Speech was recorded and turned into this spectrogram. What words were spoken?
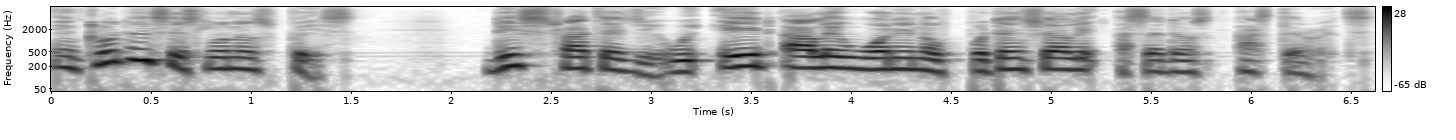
including cislunar space. This strategy will aid early warning of potentially hazardous asteroids.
